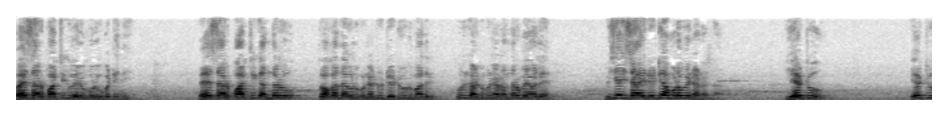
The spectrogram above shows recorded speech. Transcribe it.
వైఎస్ఆర్ పార్టీకి వెరు పురుగు పట్టింది. వైఎస్ఆర్ పార్టీకి అందరూ తోకలు తగులుకున్నట్టు డెడ్వుడ్ మాదిరి ఊరికి అంటుకున్నారు. అందరూ పోయాలే విజయసాయి రెడ్డి అమ్ముడపోయినాడన్న ఏ టూ? A two?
